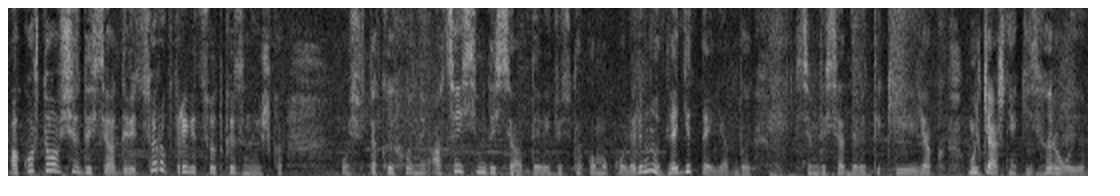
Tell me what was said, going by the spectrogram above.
а коштував 69, 43% знижка. Ось в таких вони, а цей 79, ось в такому кольорі. Ну, для дітей, якби 79 такі, як мультяшні якісь герої.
